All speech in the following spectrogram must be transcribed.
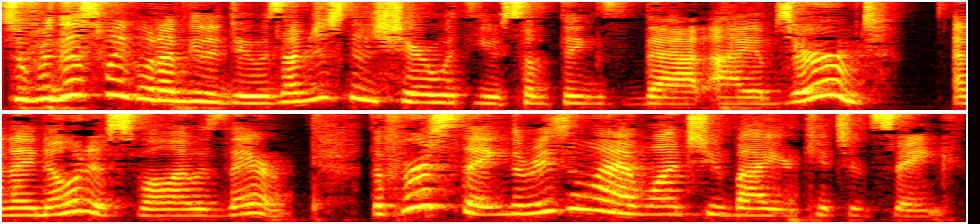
So for this week, what I'm going to do is I'm just going to share with you some things that I observed and I noticed while I was there. The first thing, the reason why I want you by your kitchen sink,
